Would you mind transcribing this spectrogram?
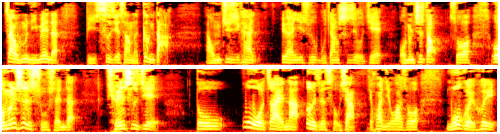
在我们里面的比世界上的更大啊。我们继续看约翰一书五章十九节，我们知道说我们是属神的，全世界都。握在那恶者手上，就换句话说，魔鬼会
